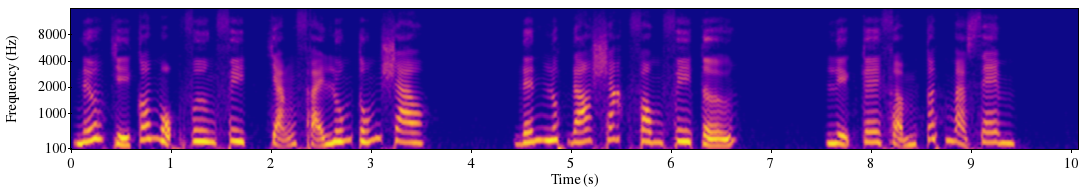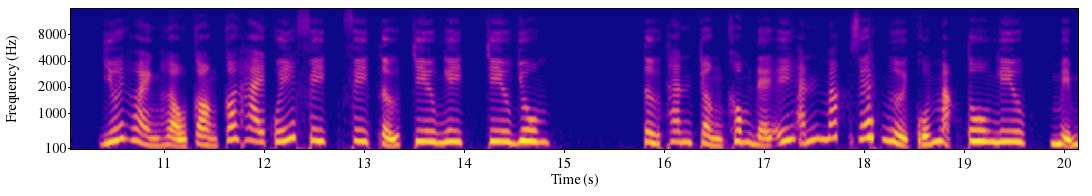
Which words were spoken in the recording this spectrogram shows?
nếu chỉ có một Vương Phi, chẳng phải lúng túng sao? Đến lúc đó sắc phong phi tử. Liệt kê phẩm cấp mà xem. Dưới hoàng hậu còn có hai quý phi, phi tử chiêu nghi, chiêu dung. Từ thanh trần không để ý ánh mắt giết người của mặt tu nghiêu, mỉm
